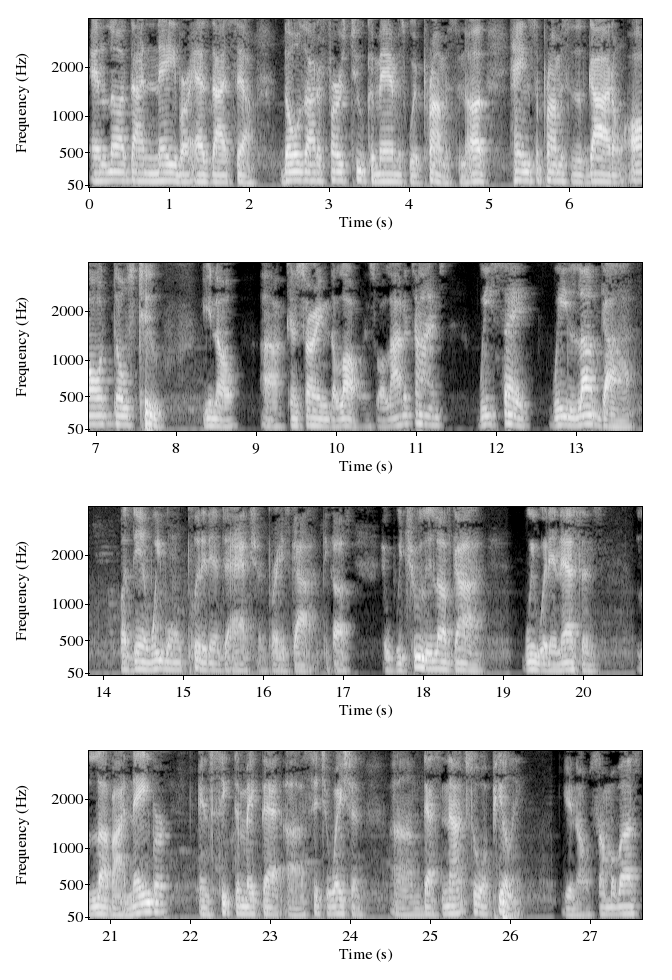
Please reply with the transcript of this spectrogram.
and love thy neighbor as thyself. Those are the first two commandments with promise. And the other hangs the promises of God on all those two, you know, uh, concerning the law. And so a lot of times we say we love God, but then we won't put it into action. Praise God. Because if we truly love God, we would, in essence, love our neighbor and seek to make that uh, situation um, that's not so appealing. You know, some of us,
